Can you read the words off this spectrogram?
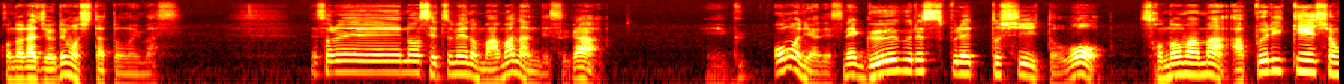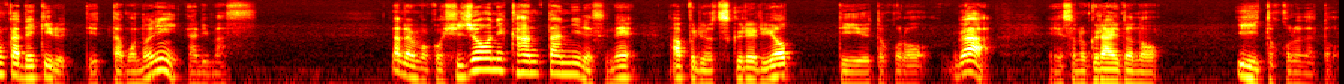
このラジオでもしたと思います。でそれの説明のままなんですが、えー主にはですね Google スプレッドシートをそのままアプリケーション化できるっていったものになります。なのでもうこう非常に簡単にですねアプリを作れるよっていうところが、えそのグライドのいいところだと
